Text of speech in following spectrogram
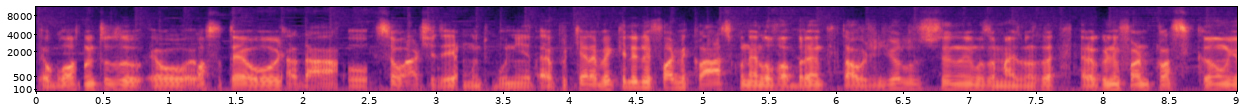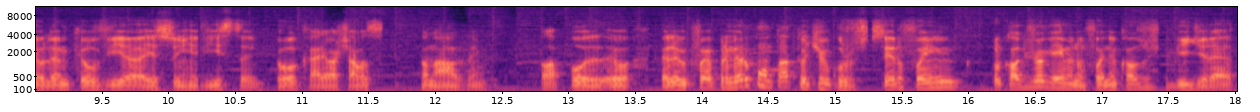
Eu gosto muito do. Eu, eu gosto até hoje, cara, da. O seu arte dele é muito bonito. Era porque era bem aquele uniforme clássico, né? Luva branca e tal. Hoje em dia você não usa mais, mas era aquele uniforme classicão e eu lembro que eu via isso em revista. Pô, cara, eu achava sensacional, velho. Falar, pô, eu, eu lembro que foi o primeiro contato que eu tive com o Justiceiro foi em, por causa do videogame, não foi nem por causa do gibi direto.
